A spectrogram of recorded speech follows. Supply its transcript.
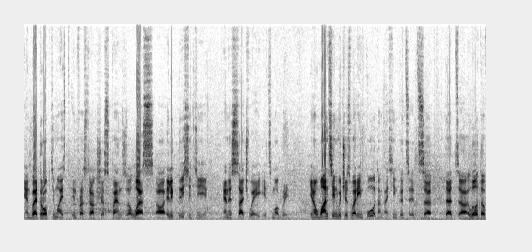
and better optimized infrastructure spends less uh, electricity, and in such way, it's more green. You know, one thing which is very important, I think it's, it's uh, that uh, a lot of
